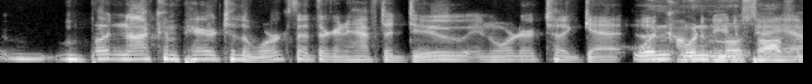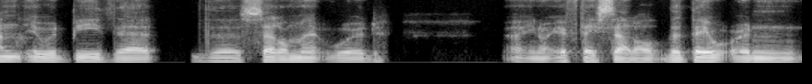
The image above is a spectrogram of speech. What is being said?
but not compared to the work that they're gonna have to do in order to get. wouldn't wouldn't most out. often it would be that the settlement would uh, you know if they settle that they and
